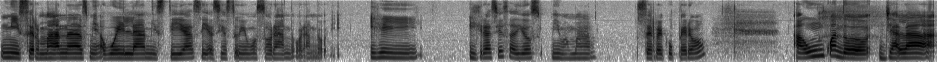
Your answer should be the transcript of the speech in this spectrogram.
mis hermanas, mi abuela, mis tías, y así estuvimos orando, orando. Y, y gracias a Dios mi mamá se recuperó. Aún cuando ya la,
